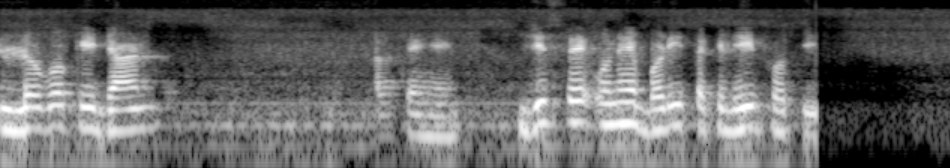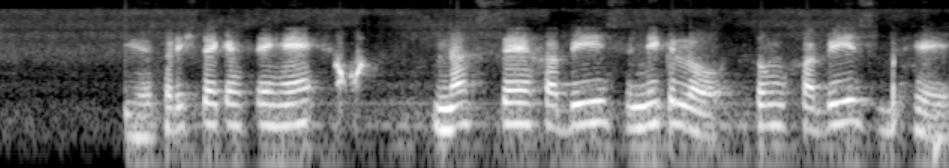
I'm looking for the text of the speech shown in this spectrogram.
لوگوں کی جان نکالتے ہیں، جس سے انہیں بڑی تکلیف ہوتی ہے۔ فرشتے کہتے ہیں نفس سے خبیص نکلو، تم خبیص تھے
